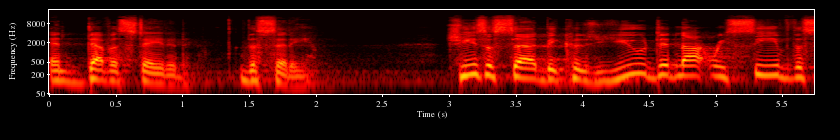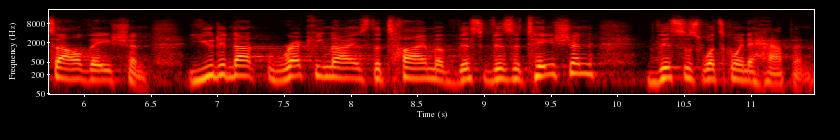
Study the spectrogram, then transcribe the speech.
and devastated the city. Jesus said, Because you did not receive the salvation, you did not recognize the time of this visitation, this is what's going to happen.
